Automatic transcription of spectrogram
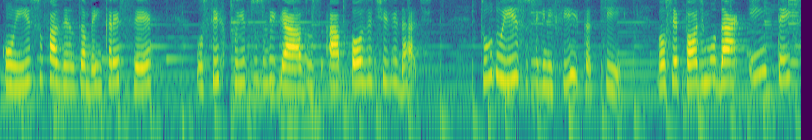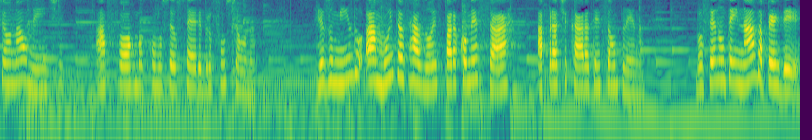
com isso fazendo também crescer os circuitos ligados à positividade. Tudo isso significa que você pode mudar intencionalmente a forma como seu cérebro funciona Resumindo, há muitas razões para começar a praticar atenção plena. Você não tem nada a perder.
